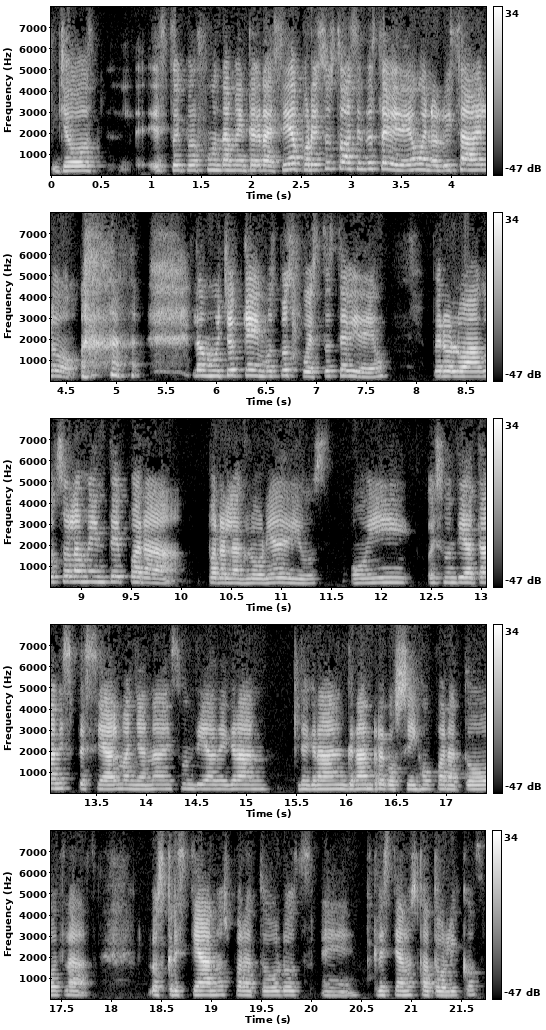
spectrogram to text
yo estoy profundamente agradecida, por eso estoy haciendo este video. Bueno, Luis sabe lo, lo mucho que hemos pospuesto este video, pero lo hago solamente para, para la gloria de Dios. Hoy es un día tan especial, mañana es un día de gran, de gran, gran regocijo para todos los cristianos, para todos los eh, cristianos católicos.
